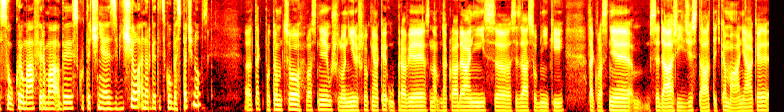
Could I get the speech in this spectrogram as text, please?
soukromá firma, aby skutečně zvýšil energetickou bezpečnost? Eh, tak potom, co vlastně už loni došlo k nějaké úpravě v nakládání se zásobníky, tak vlastně se dá říct, že stát teďka má nějaké eh,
